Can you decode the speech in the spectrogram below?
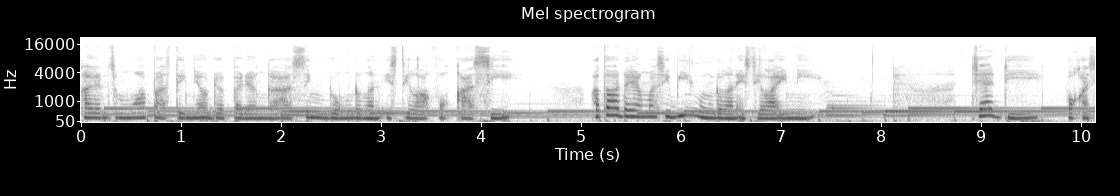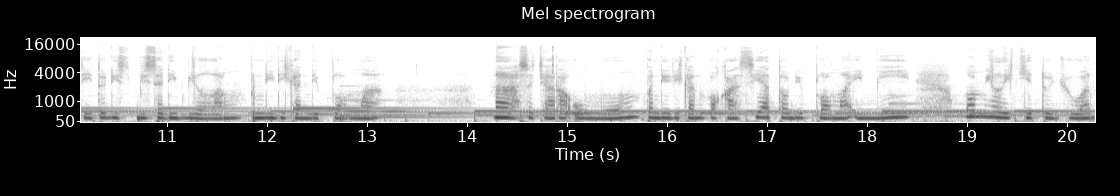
kalian semua pastinya udah pada nggak asing dong dengan istilah vokasi. Atau ada yang masih bingung dengan istilah ini? Jadi, vokasi itu bisa dibilang pendidikan diploma Nah, secara umum, pendidikan vokasi atau diploma ini memiliki tujuan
